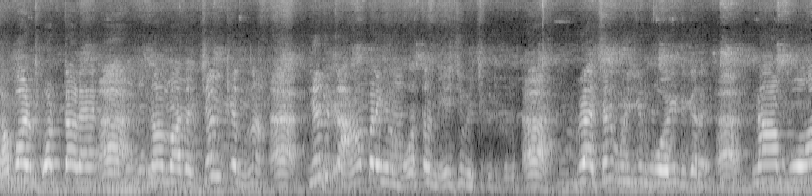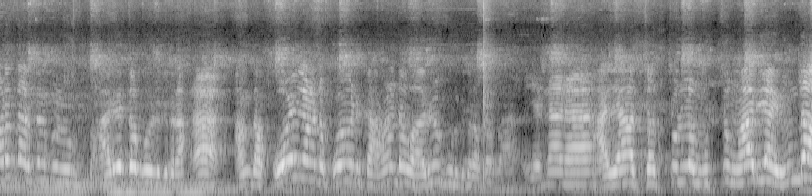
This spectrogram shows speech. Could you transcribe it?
சவால் போட்டாலே. நாம அதை செவிக்கணும்னா. எதுக்கு ஆம்பளைங்க மோசம் மேய்ச்சி வச்சுக்கிட்டு வேச்சல் முடிச்சுட்டு போயிட்டு இருக்கிறேன். நான் போற தரத்துல அரியத்தா கோயில் இருக்கிறான் அந்த கோயிலாண்ட போய் எனக்கு ஆண்டவ அறிவு கொடுக்குறா பாப்பா என்னண்ணே? ஐயா சத்துள்ள முத்து மாதிரியா இருந்தா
